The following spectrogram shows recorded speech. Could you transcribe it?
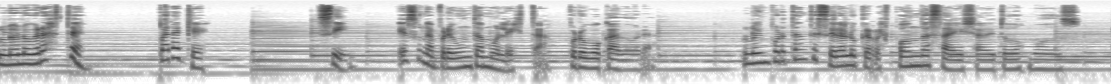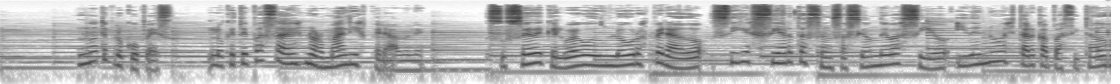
¿Lo lograste? ¿Para qué? Sí, es una pregunta molesta, provocadora. Lo importante será lo que respondas a ella de todos modos. No te preocupes, lo que te pasa es normal y esperable. Sucede que luego de un logro esperado sigue cierta sensación de vacío y de no estar capacitados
